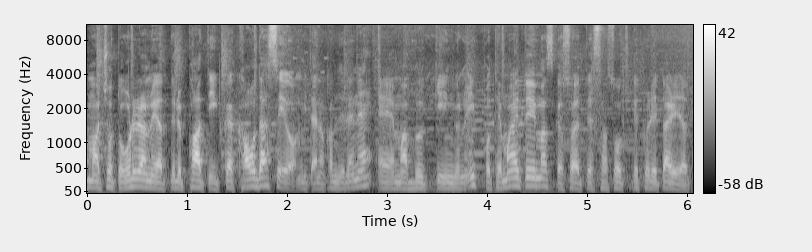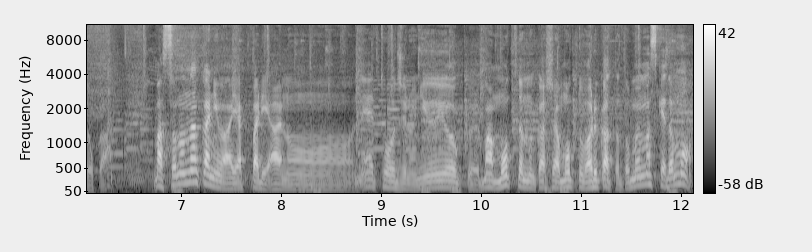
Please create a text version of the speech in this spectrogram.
まあ、ちょっと俺らのやってるパーティー一回顔出せよみたいな感じでね、えー、まあ、ブッキングの一歩手前といいますかそうやって誘ってくれたりだとか、まあ、その中にはやっぱり、あの、ね、当時のニューヨーク、まあ、もっと昔はもっと悪かったと思いますけども、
